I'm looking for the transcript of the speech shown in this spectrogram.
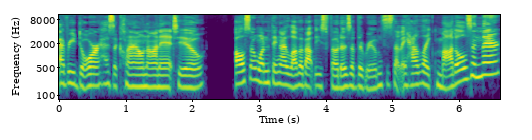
every door has a clown on it too. Also, one thing I love about these photos of the rooms is that they have like models in there.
